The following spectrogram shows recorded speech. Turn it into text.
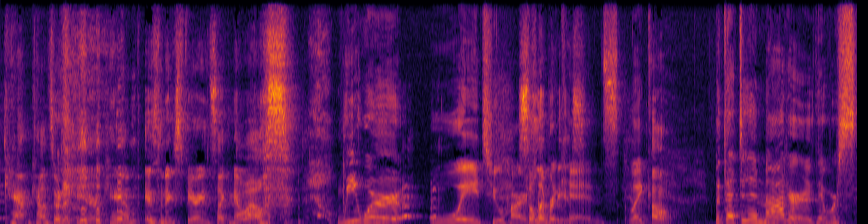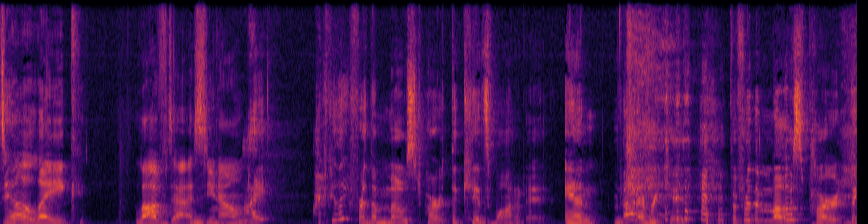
a camp counselor at a theater camp is an experience like no else. we were way too hard Celebrities. the kids like Oh. but that didn't matter they were still like loved us you know I I feel like for the most part the kids wanted it. And not every kid, but for the most part the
